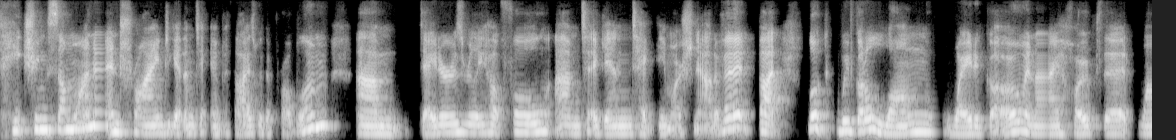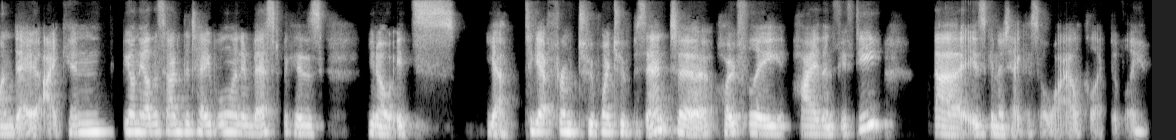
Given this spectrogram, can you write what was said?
teaching someone and trying to get them to empathize with a problem. Um, data is really helpful um, to, again, take the emotion out of it. But look, we've got a long way to go. And I hope that one day I can be on the other side of the table and invest because, you know, it's, yeah, to get from 2.2% to hopefully higher than 50 uh, is going to take us a while collectively.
